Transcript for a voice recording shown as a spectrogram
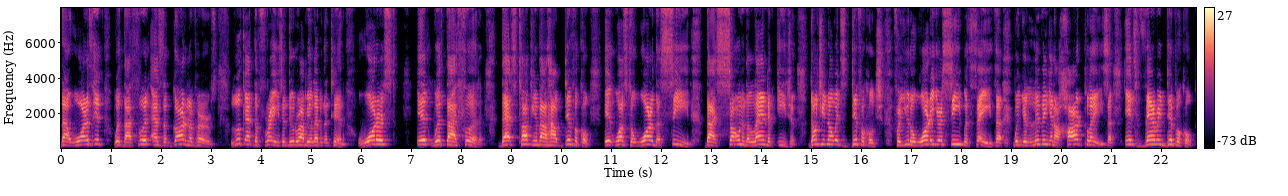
Thou waterest it with thy foot as the garden of herbs. Look at the phrase in Deuteronomy 11 and 10. Waterest it with thy foot. That's talking about how difficult it was to water the seed thy sown in the land of Egypt. Don't you know it's difficult for you to water your seed with faith uh, when you're living in a hard place? It's very difficult.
